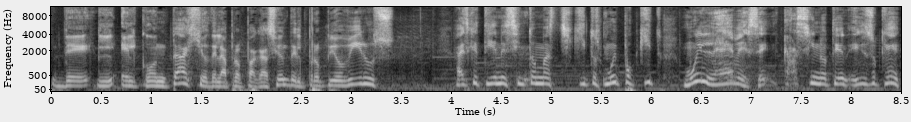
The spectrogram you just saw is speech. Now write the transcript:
del el contagio, de la propagación del propio virus. Ah, es que tiene síntomas chiquitos, muy poquitos, muy leves, ¿eh? casi no tiene. ¿Y eso qué?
